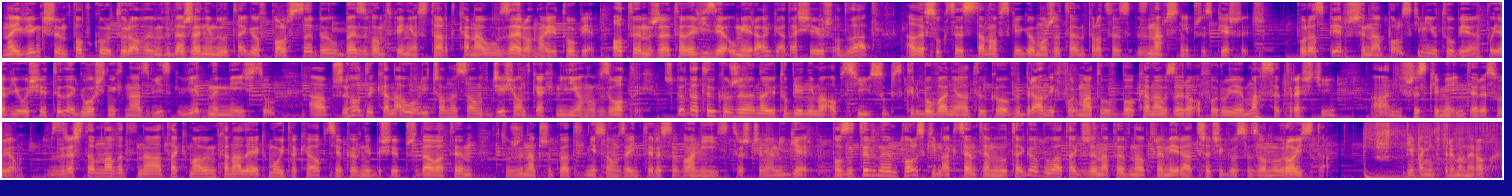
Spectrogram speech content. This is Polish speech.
Największym popkulturowym wydarzeniem lutego w Polsce był bez wątpienia start kanału Zero na YouTubie. O tym, że telewizja umiera, gada się już od lat, ale sukces Stanowskiego może ten proces znacznie przyspieszyć. Po raz pierwszy na polskim YouTubie pojawiło się tyle głośnych nazwisk w jednym miejscu, a przychody kanału liczone są w dziesiątkach milionów złotych. Szkoda tylko, że na YouTubie nie ma opcji subskrybowania tylko wybranych formatów, bo kanał Zero oferuje masę treści, a nie wszystkie mnie interesują. Zresztą nawet na tak małym kanale jak mój taka opcja pewnie by się przydała tym, którzy na przykład nie są zainteresowani streszczeniami gier. Pozytywnym polskim akcentem lutego była także na pewno premiera trzeciego sezonu Roysta. Wie pani, który mamy rok?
